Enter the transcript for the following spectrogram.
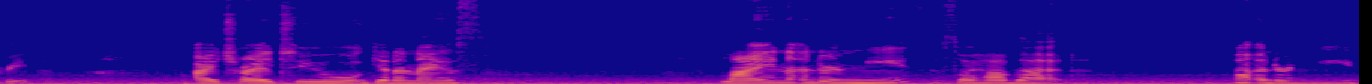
creep, I try to get a nice line underneath. So I have that, not underneath,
